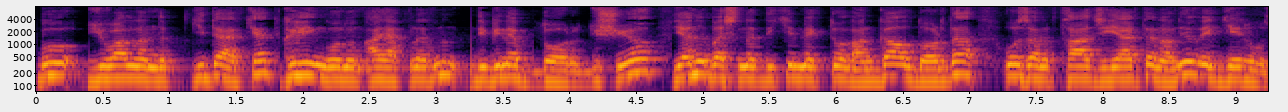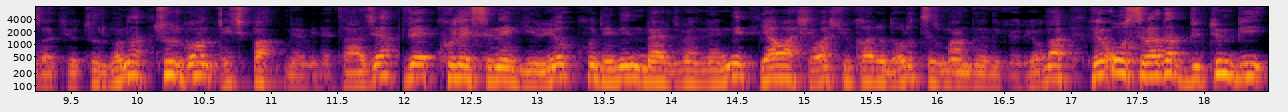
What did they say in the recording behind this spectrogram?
Bu yuvarlanıp giderken Glingo'nun ayaklarının dibine doğru düşüyor. Yanı başında dikilmekte olan Galdor da uzanıp tacı yerden alıyor ve geri uzatıyor Turgon'a. Turgon hiç bakmıyor bile taca ve kulesine giriyor. Kulenin merdivenlerini yavaş yavaş yukarı doğru tırmandığını görüyorlar. Ve o sırada bütün bir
